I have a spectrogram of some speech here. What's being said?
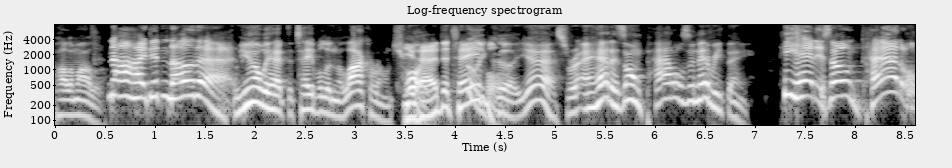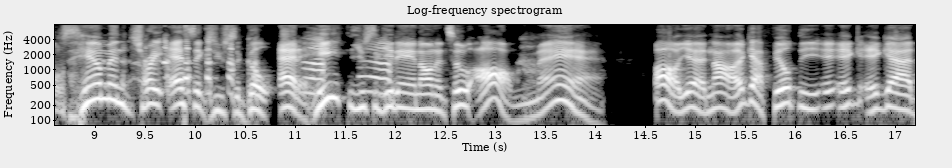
Polamalu. No, I didn't know that. Well, you know, we had the table in the locker room. Troy, you had the table. Really good, yes, and had his own paddles and everything. He had his own paddles. Him and Trai Essex used to go at it. Heath used to get in on it too. Oh man. Oh yeah, no, it got filthy. It, it, it got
